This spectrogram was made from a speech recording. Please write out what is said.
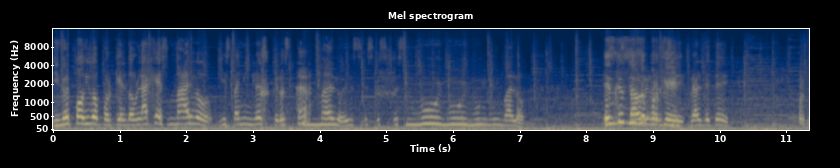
Y no he podido porque el doblaje es malo y está en inglés, pero es tan malo, es, es, es- es muy, muy, muy, muy malo. Es gracioso porque realmente porque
